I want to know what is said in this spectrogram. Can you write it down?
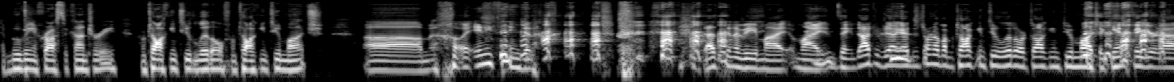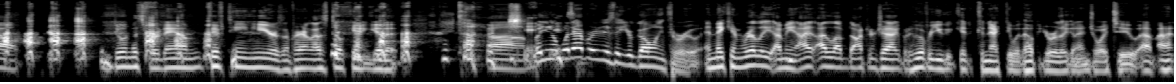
to moving across the country, from talking too little, from talking too much. Um, anything that that's gonna be my my thing. Dr. Jack. I just don't know if I'm talking too little or talking too much. I can't figure it out. Been doing this for damn 15 years and apparently I still can't get it. Oh, Um, but you know, whatever it is that you're going through, and they can really, I mean, I, I love Dr. Jack, but whoever you get- get connected with, I hope you're really going to enjoy too. Um, I,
